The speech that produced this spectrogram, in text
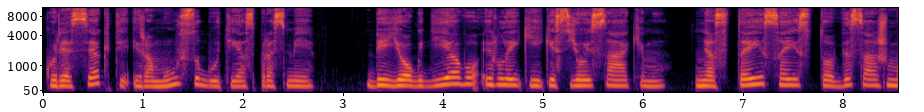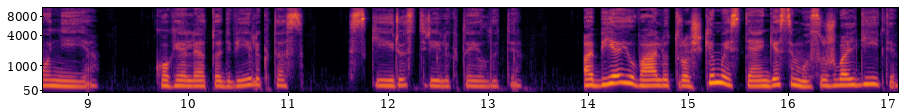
kuria sekti yra mūsų būties prasmė. Bijok Dievo ir laikykis jo įsakymų nes tai saisto visą žmoniją. Koheleto 12, skyrius 13 eilutė. Abiejų valių troškimai stengiasi mus užvaldyti.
